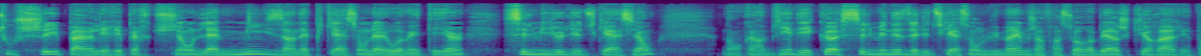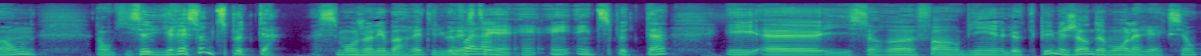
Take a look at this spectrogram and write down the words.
touché par les répercussions de la mise en application de la loi 21, c'est le milieu de l'éducation. Donc, en bien des cas, c'est le ministre de l'Éducation lui-même, Jean-François Roberge, qui aura à répondre. Donc, il, reste un petit peu de temps. Simon Jolin Barrette, il lui Voilà. restait un, un- un- un petit peu de temps et euh, il saura fort bien l'occuper. Mais j'ai hâte de voir la réaction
